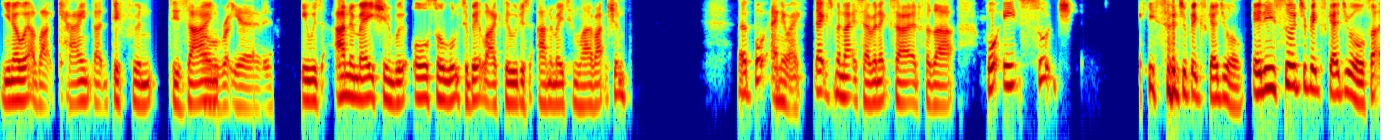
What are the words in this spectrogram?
You know, it had that kind, that different design. oh, right, yeah, yeah. It was animation, but it also looked a bit like they were just animating live action. Uh, but anyway, X Men '97, excited for that. But it's such, it's such a big schedule. It is such a big schedule. So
